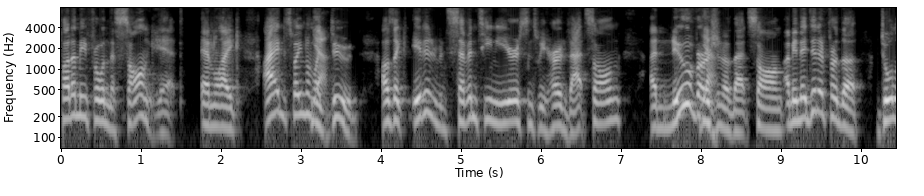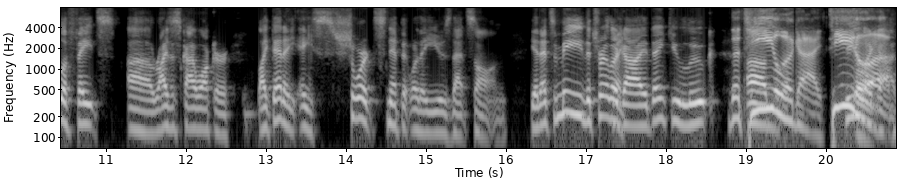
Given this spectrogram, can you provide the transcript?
fun of me for when the song hit. And like I had explained to them, Yeah. like, dude, I was like, it had been 17 years since we heard that song. A new version of that song. I mean, they did it for the Duel of Fates, uh, Rise of Skywalker. Like that, a, a short snippet where they used that song. Yeah, that's me, the trailer Right. guy. Thank you, Luke. The Um, guy. Tila Tila. guy.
